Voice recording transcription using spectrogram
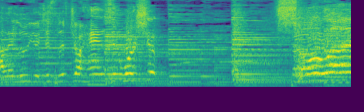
Hallelujah. Just lift your hands in worship. So what?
